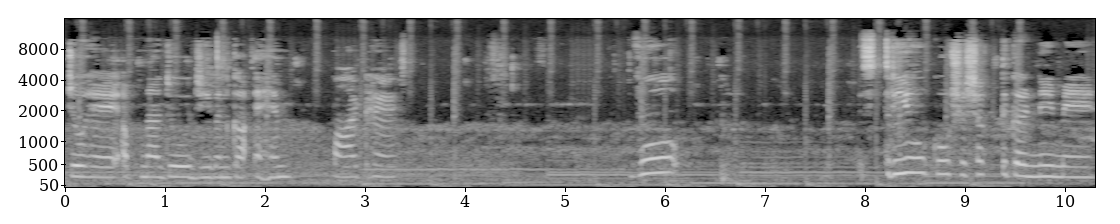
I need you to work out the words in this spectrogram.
जो है, अपना जो जीवन का अहम पार्ट है, वो स्त्रियों को सशक्त करने में,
